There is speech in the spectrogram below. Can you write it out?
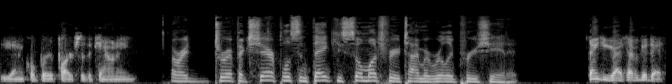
the unincorporated parts of the county. All right, terrific. Sheriff, listen, thank you so much for your time. I really appreciate it. Thank you, guys. Have a good day.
